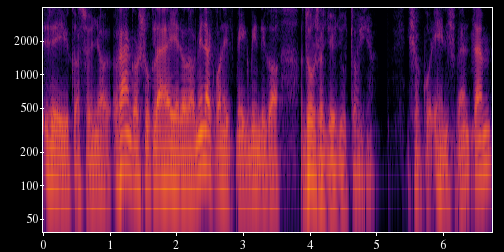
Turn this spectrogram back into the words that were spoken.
éljük azt mondja, rángassuk le helyéről, minek van itt még mindig a, a Dózsa György úton. Igen. És akkor én is mentem.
